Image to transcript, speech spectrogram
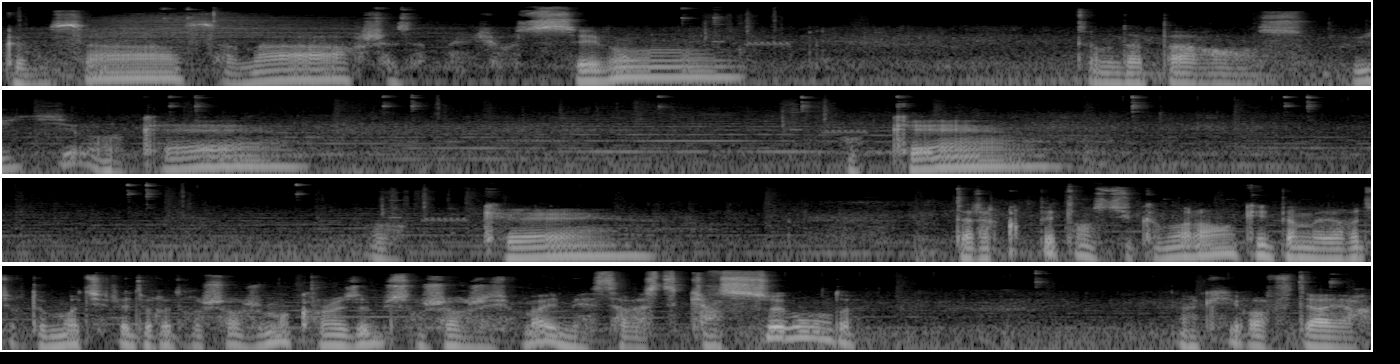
comme ça, ça marche. C'est bon. En termes d'apparence, oui, ok. Ok. Ok. T'as la compétence du commandant qui permet de réduire de moitié la durée de rechargement quand les obus sont chargés. Oui, mais ça reste 15 secondes. Un Kirov derrière.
